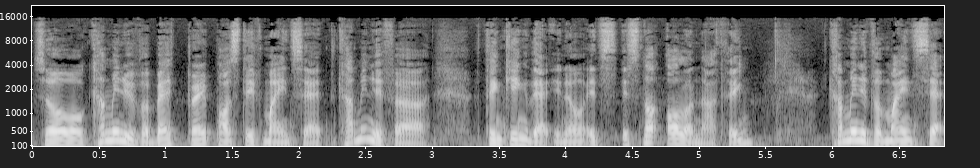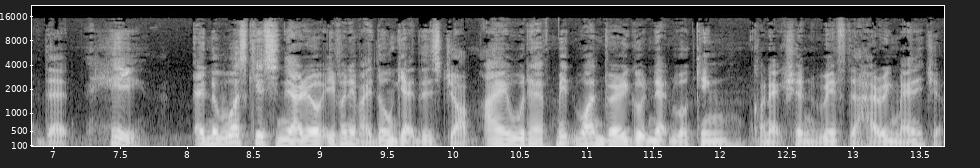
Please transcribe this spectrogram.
So come in with a very positive mindset. Come in with a thinking that you know it's it's not all or nothing. Come in with a mindset that hey, in the worst case scenario, even if I don't get this job, I would have made one very good networking connection with the hiring manager.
